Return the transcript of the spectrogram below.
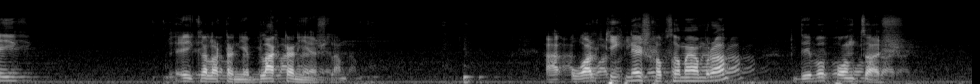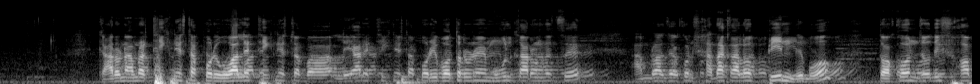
এই এই কালারটা নিয়ে ব্ল্যাকটা নিয়ে আসলাম। আর ওয়াল থিকনেস সবসময় আমরা দেব পঞ্চাশ। কারণ আমরা থিকনেসটা পরি ওয়ালের থিকনেসটা বা লেয়ারের থিকনেসটা পরিবর্তনের মূল কারণ হচ্ছে, আমরা যখন সাদা কালো প্রিন্ট দেব, তখন যদি সব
